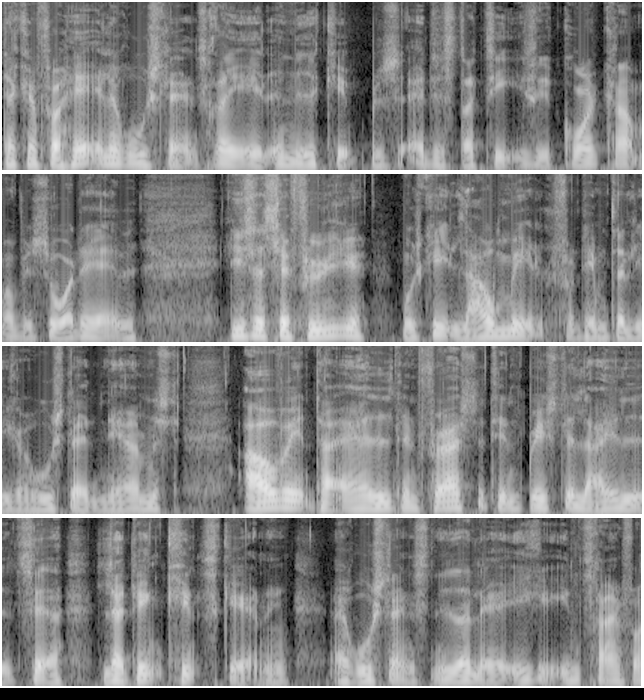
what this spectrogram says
der kan forhale Ruslands reelle nedkæmpelse af det strategiske kornkammer ved Sortehavet, lige så selvfølgelig, måske lavmæld for dem, der ligger husstand nærmest, afventer alle den første, den bedste lejlighed til at lade den kendskærning, at Ruslands nederlag ikke indtræffer,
